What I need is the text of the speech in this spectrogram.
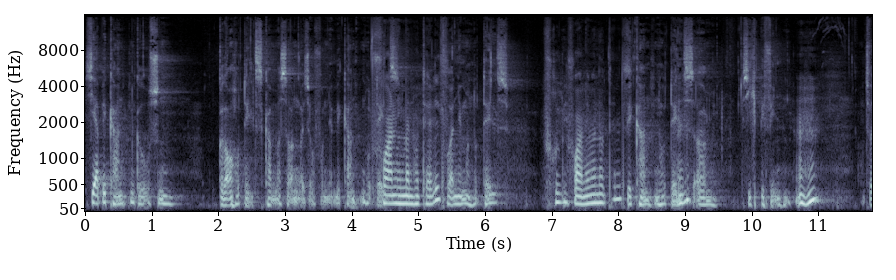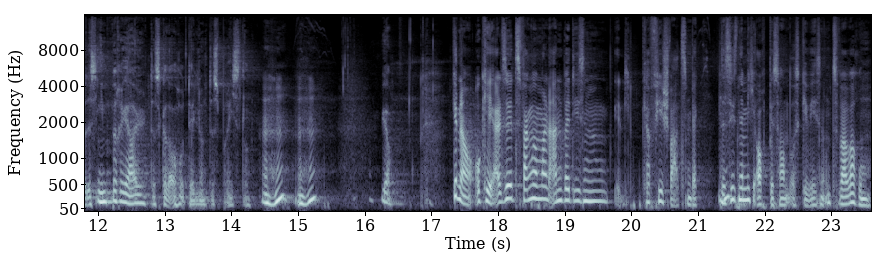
sehr bekannten großen Grand Hotels, kann man sagen, also von den bekannten Hotels. Vornehmen Hotels. Vornehmen Hotels frühen vornehmen Hotels? bekannten Hotels mhm. ähm, sich befinden. Mhm. Und zwar das Imperial, das Grau Hotel und das Bristol. Mhm. Mhm. Ja. Genau, okay, also jetzt fangen wir mal an bei diesem Café Schwarzenberg. Das mhm. ist nämlich auch besonders gewesen. Und zwar warum?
